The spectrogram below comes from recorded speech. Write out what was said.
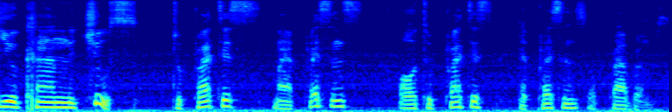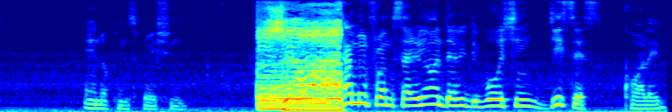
You can choose to practice my presence or to practice the presence of problems. End of inspiration. Coming from Sarah Young Daily Devotion, Jesus calling.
